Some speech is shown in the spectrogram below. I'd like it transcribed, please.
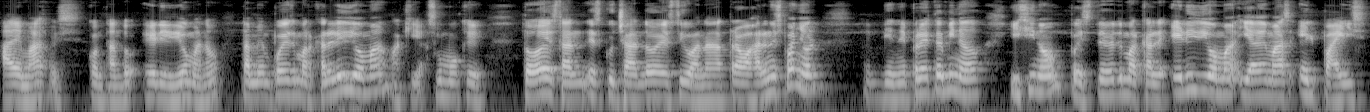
Además, pues contando el idioma, ¿no? También puedes marcar el idioma. Aquí asumo que todos están escuchando esto y van a trabajar en español. Viene predeterminado. Y si no, pues debes de marcarle el idioma y además el país.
